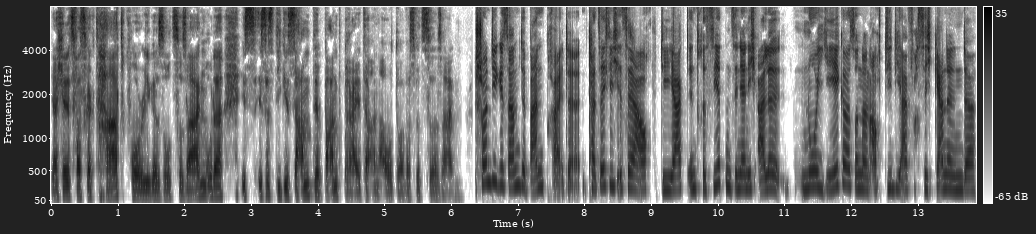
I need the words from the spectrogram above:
ja, ich hätte jetzt fast gesagt, hardcoreiger sozusagen? Oder ist, ist es die gesamte Bandbreite an Outdoor? Was würdest du da sagen? Schon die gesamte Bandbreite. Tatsächlich ist ja auch, die Jagdinteressierten sind ja nicht alle nur Jäger, sondern auch die, die einfach sich gerne in der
